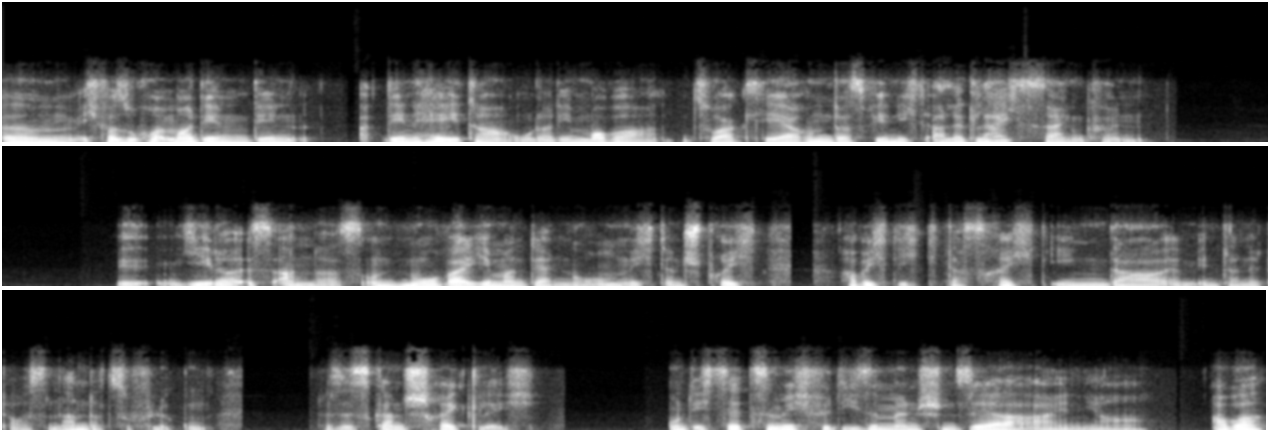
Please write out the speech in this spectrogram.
Ähm, ich versuche immer den, den, den Hater oder den Mobber zu erklären, dass wir nicht alle gleich sein können. Wir- Jeder ist anders und nur weil jemand der Norm nicht entspricht, habe ich nicht das Recht, ihn da im Internet auseinanderzupflücken. Das ist ganz schrecklich. Und ich setze mich für diese Menschen sehr ein, ja. Aber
